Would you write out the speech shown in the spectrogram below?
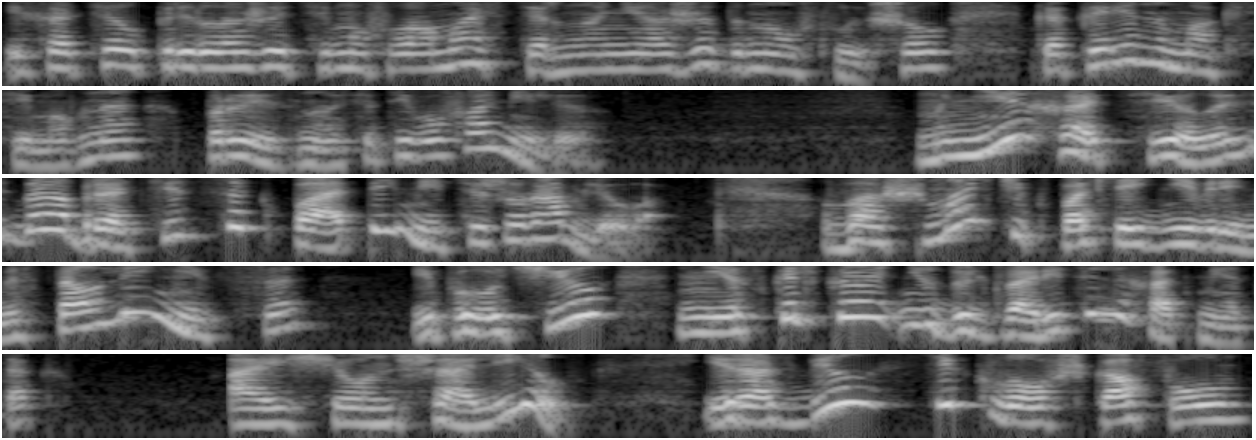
и хотел предложить ему фломастер, но неожиданно услышал, как Ирина Максимовна произносит его фамилию. Мне хотелось бы обратиться к папе Мити Журавлева. Ваш мальчик в последнее время стал лениться и получил несколько неудовлетворительных отметок. А еще он шалил и разбил стекло в шкафу.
